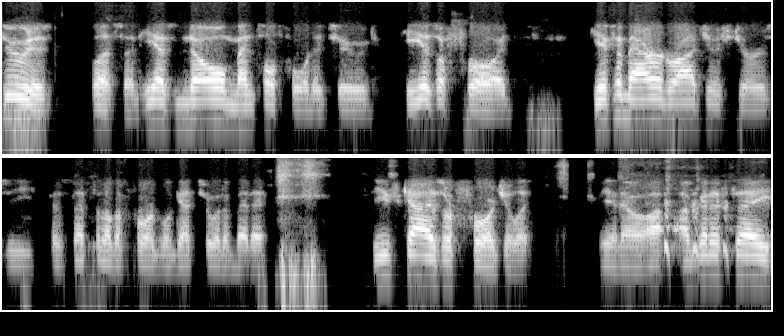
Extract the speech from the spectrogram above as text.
Dude is listen. He has no mental fortitude. He is a fraud. Give him Aaron Rodgers' jersey because that's another fraud we'll get to in a minute. These guys are fraudulent. You know, I, I'm going to say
